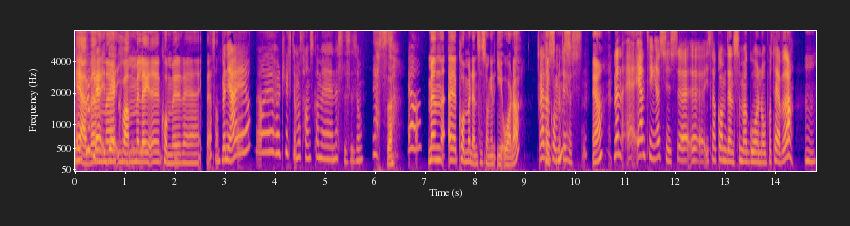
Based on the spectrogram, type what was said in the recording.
Even eh, Det- Kvam eller, eh, kommer eh, Det er sant. Men jeg, ja, ja, jeg har hørt rykte om at han skal med neste sesong. Jaså. Men eh, kommer den sesongen i år, da? Ja, den kommer til høsten. Ja. Men eh, en ting jeg syns uh, snakker om den som går nå på TV, da. Mm.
